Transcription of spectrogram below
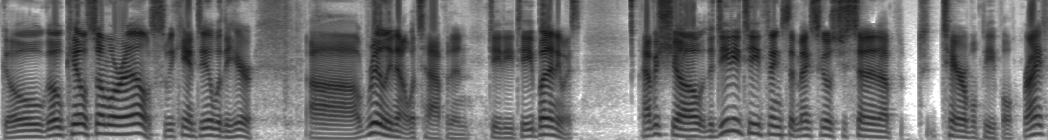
Go go kill somewhere else. We can't deal with it here. Uh, really not what's happening, DDT. But anyways, have a show. The DDT thinks that Mexico's just sending up t- terrible people, right?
